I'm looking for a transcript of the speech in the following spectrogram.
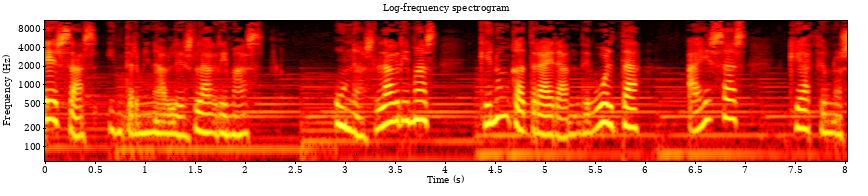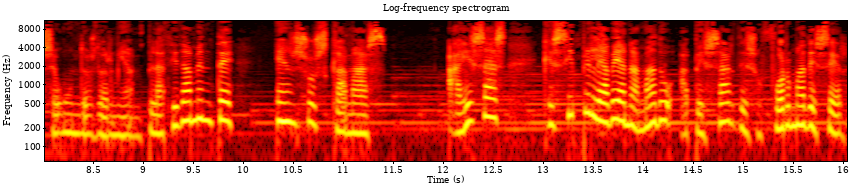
Esas interminables lágrimas. Unas lágrimas que nunca traerán de vuelta a esas que hace unos segundos dormían plácidamente en sus camas a esas que siempre le habían amado a pesar de su forma de ser,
